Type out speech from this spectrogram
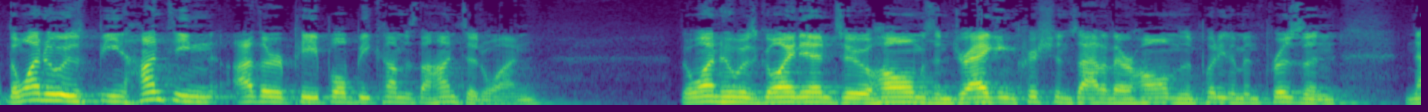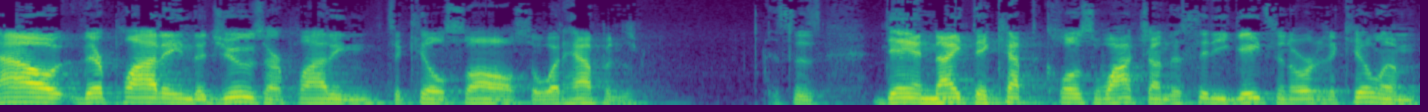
the one who has been hunting other people becomes the hunted one. The one who was going into homes and dragging Christians out of their homes and putting them in prison, now they're plotting, the Jews are plotting to kill Saul. So what happens? It says, day and night they kept close watch on the city gates in order to kill him.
